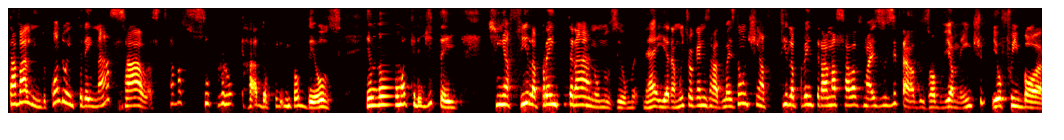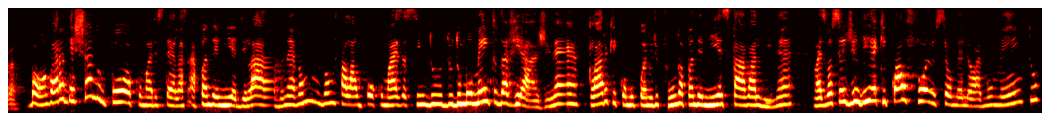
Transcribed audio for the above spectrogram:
Tava lindo. Quando eu entrei na sala, estava super lotado. Eu falei, meu Deus, eu não acreditei. Tinha fila para entrar no museu, né? E era muito organizado, mas não tinha fila para entrar nas salas mais visitadas, obviamente. Eu fui embora. Bom, agora deixando um pouco, Maristela, a pandemia de lado, né? Vamos, vamos falar um pouco mais assim do, do, do momento da viagem, né? Claro que como pano de fundo a pandemia estava ali, né? Mas você diria que qual foi o seu melhor momento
